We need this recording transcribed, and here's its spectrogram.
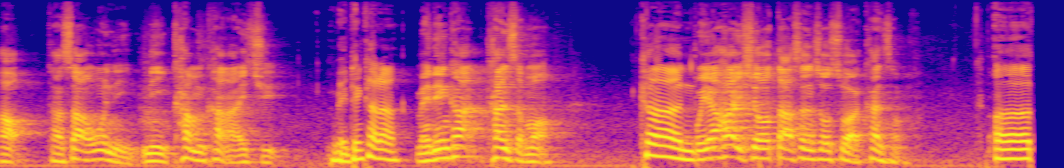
好，塔萨，我问你，你看不看 IG？每天看啊，每天看看什么？看不要害羞，大声说出来。看什么？呃，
